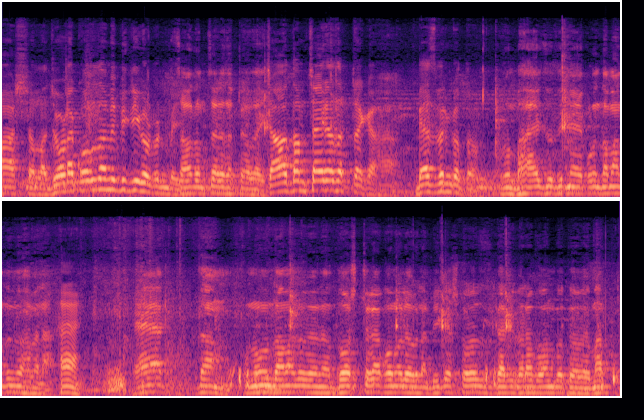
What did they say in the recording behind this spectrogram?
মাশাআল্লাহ। জোড়া কত দামে বিক্রি করবেন ভাই? চাওয়া দাম চার হাজার টাকা ভাই। চাওয়ার দাম চার হাজার টাকা। হ্যাঁ। বেচবেন কত? ভাই যদি নেয় কোনো দামাদামি হবে না। হ্যাঁ। একদম কোনো দাম হবে না দশ টাকা কমালে হবে না বিকাশ খরচ গাড়ি ভাড়া বহন করতে হবে মাত্র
